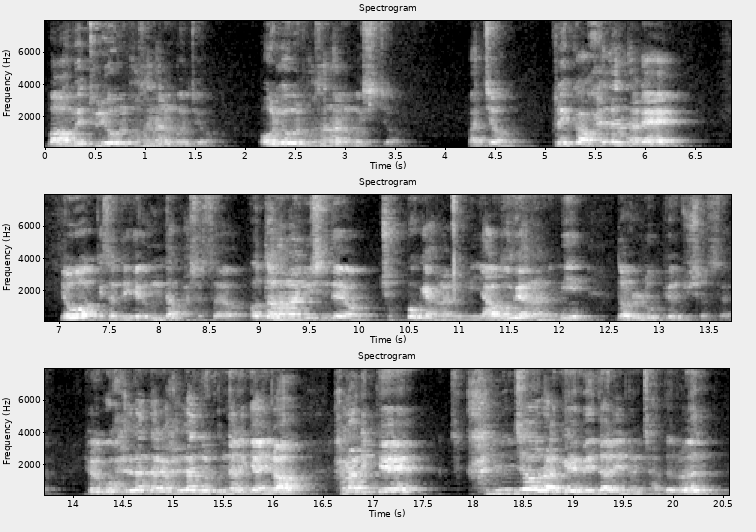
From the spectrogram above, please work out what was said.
마음의 두려움을 벗어나는 거죠. 어려움을 벗어나는 것이죠. 맞죠? 그러니까 환란 날에 여호와께서 내게 응답하셨어요. 어떤 하나님이신데요? 축복의 하나님이 야곱의 하나님이 너를 높여 주셨어요. 결국 환란 날에 환란으로 끝나는 게 아니라 하나님께 간절하게 매달리는 자들은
